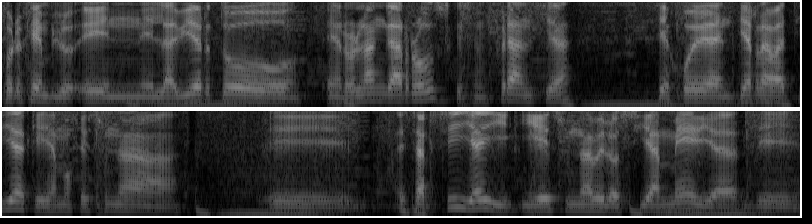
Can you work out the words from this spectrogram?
por ejemplo, en el abierto en Roland Garros, que es en Francia, se juega en tierra batida, que digamos que es una. eh, es arcilla y, y es una velocidad media de,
